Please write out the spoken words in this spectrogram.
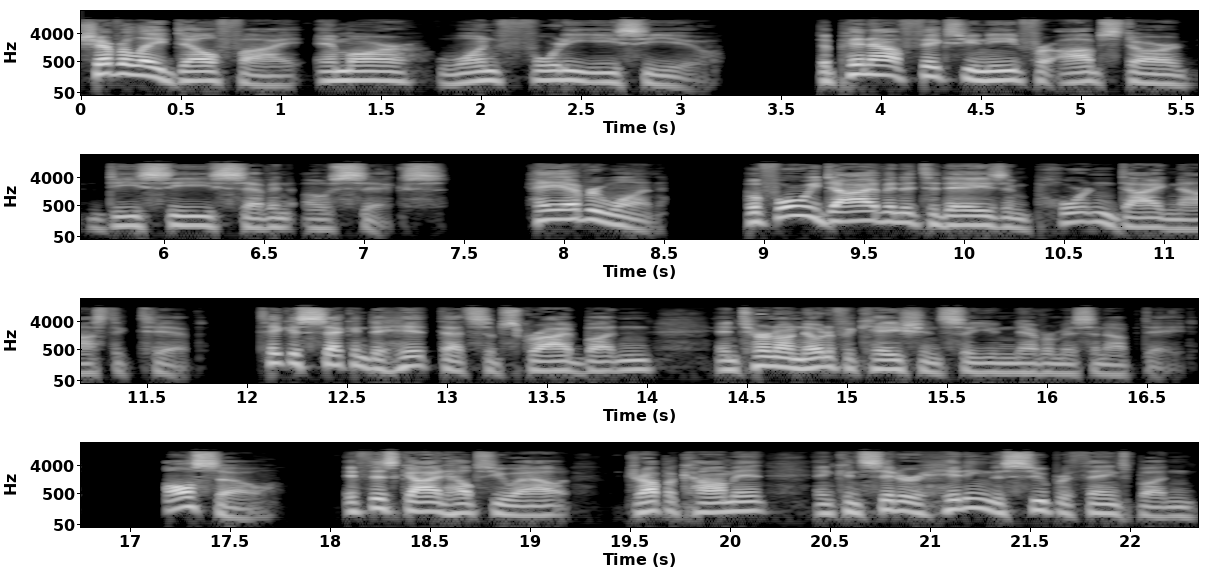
Chevrolet Delphi MR140 ECU. The pinout fix you need for OBDSTAR DC706. Hey everyone! Before we dive into today's important diagnostic tip, take a second to hit that subscribe button and turn on notifications so you never miss an update. Also, if this guide helps you out, drop a comment and consider hitting the super thanks button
